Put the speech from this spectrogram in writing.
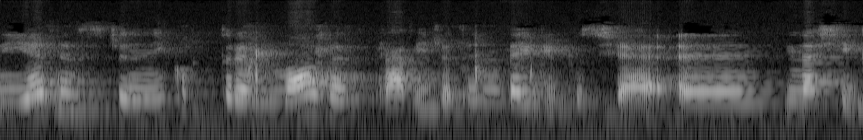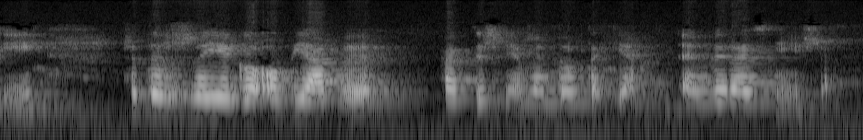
jednym z czynników, który może sprawić, że ten baby plus się y, nasili, czy też, że jego objawy faktycznie będą takie wyraźniejsze.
